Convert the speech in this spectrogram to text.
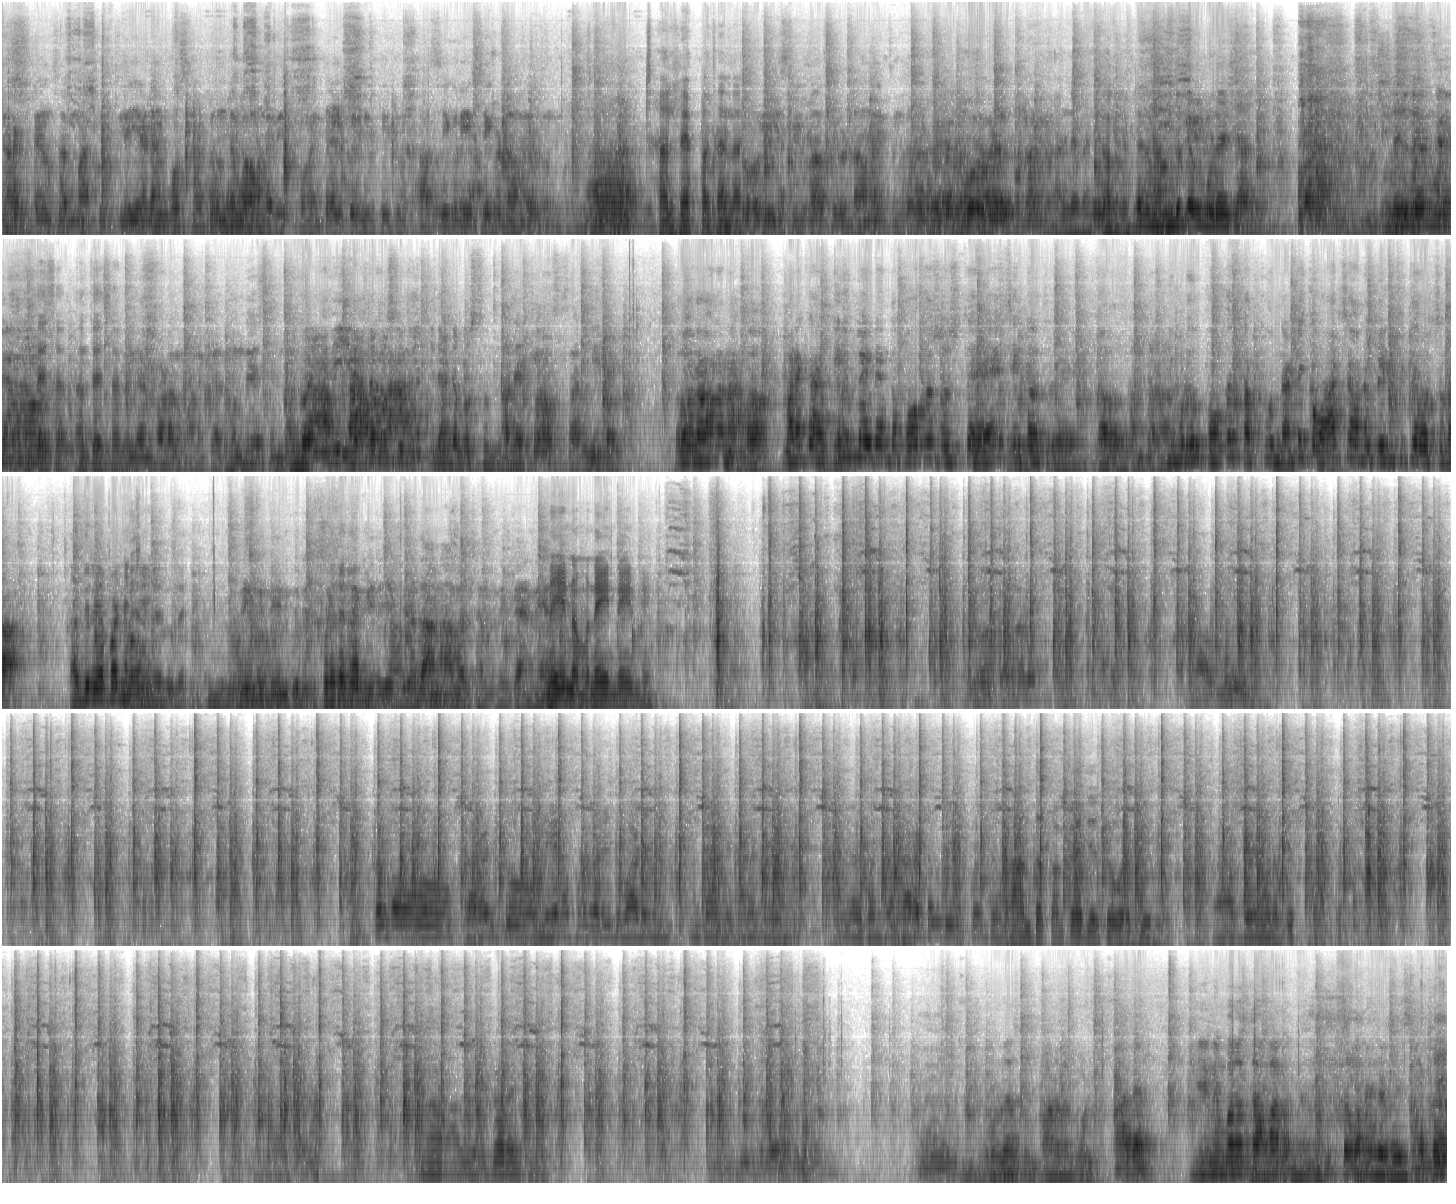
Correct time sir మా ఎడని పోసినట్టు ఉంటే బాగుండేది. పోయిన తెలుపు ఇది తీటు ఆ సిగురు ఈ సిగురు డౌన్ అవుతుంది. ఈ సిగురు ఆ సిగురు డౌన్ అవుతుంది ముందుకే మూడేసాలి. అంతే సార్ అంతే సార్. కనపడాలి మనకి. అది ముందే ఇది అడ్డం వస్తుంది ఇది అడ్డం వస్తుంది. అది ఎట్లా వస్తుంది సార్? ఈ లైట్ ఓ రావణ మనకి ఆ ట్యూబ్ లైట్ అంత ఫోకస్ వస్తే సెట్ అవుతుంది. ఇప్పుడు ఫోకస్ తక్కువ ఉంది? అంటే ఇంకా వాట్స్ ఏమన్నా పెంచితే వస్తుందా? అది రేపటి నుంచి. దీని గురించి దాని ఆలోచన నేను అమ్మ నేను నేను నేను మొత్తము కరెంటు లేనప్పుడు కానీ ఇది వాడేది. ఇంకా కరెంట్ ఇక కొంచెం కరెంటు దీనికి కొంచెం దాంతో కంపేర్ చేసుకోకూడదు దీన్ని. ఆ, చేయకూడదు రికార్డ్ అవుతుంది ఏ నెంబర్ వస్తా అంటే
